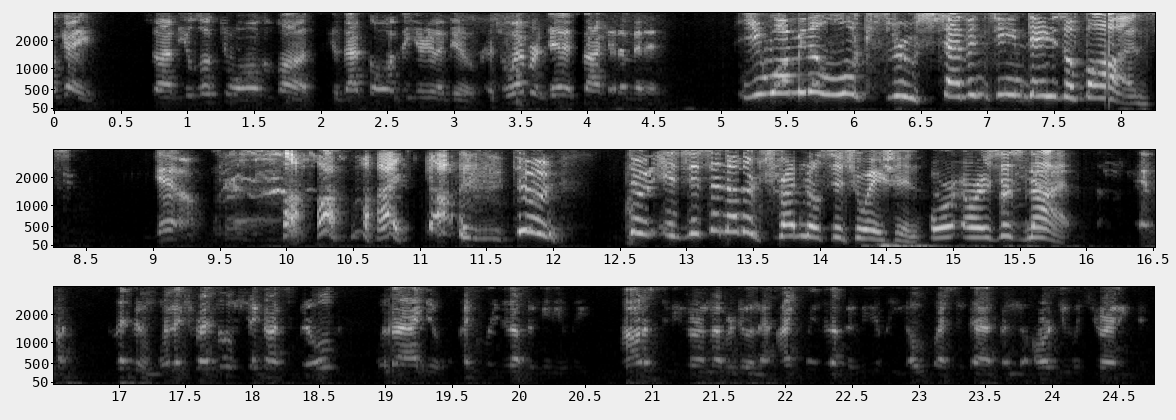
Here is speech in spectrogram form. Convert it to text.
okay. So have you looked through all the VODs? Because that's the one thing you're gonna do. Because whoever did it's not gonna admit it. You want me to look through 17 days of VODs? Yeah. Oh my god. Dude, dude, is this another treadmill situation? Or or is this not? If listen, when the treadmill shit got spilled, what did I do? I cleaned it up immediately. Honestly, I remember doing that. I cleaned it up immediately, no questions asked, and argue with you or anything.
